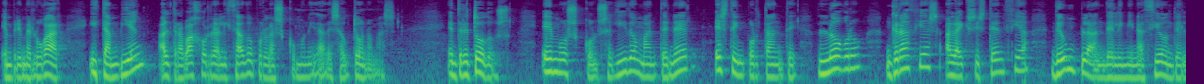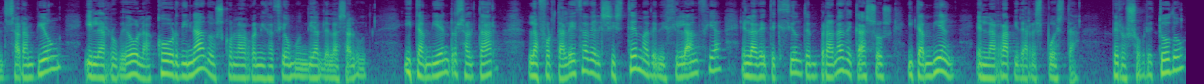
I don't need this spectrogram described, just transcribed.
en primer lugar, y también al trabajo realizado por las comunidades autónomas. Entre todos, hemos conseguido mantener este importante logro gracias a la existencia de un plan de eliminación del sarampión y la rubeola coordinados con la Organización Mundial de la Salud y también resaltar la fortaleza del sistema de vigilancia en la detección temprana de casos y también en la rápida respuesta, pero sobre todo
